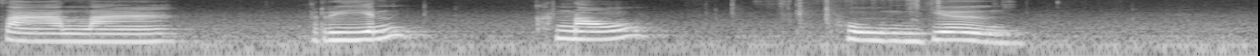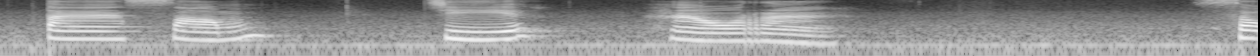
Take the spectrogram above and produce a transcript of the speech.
សាលារៀនក្នុងភូមិយើងតាសំជាហោរាសុ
